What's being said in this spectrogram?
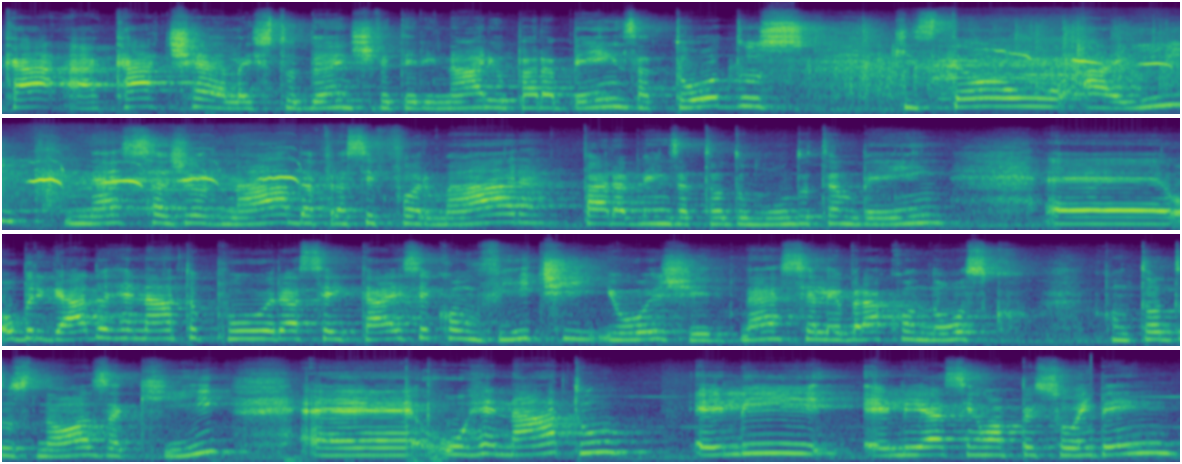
Ká, a Kátia, ela é estudante veterinário. Parabéns a todos que estão aí nessa jornada para se formar. Parabéns a todo mundo também. É, obrigada, Renato, por aceitar esse convite e hoje né, celebrar conosco, com todos nós aqui. É, o Renato ele, ele é assim uma pessoa bem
